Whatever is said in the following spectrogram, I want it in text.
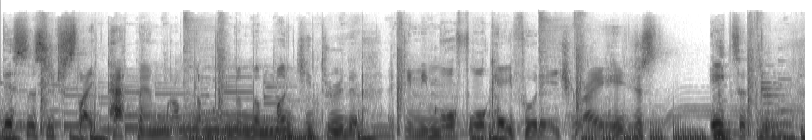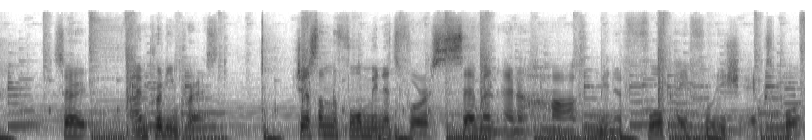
This is just like Pac-Man munching through the, give me more 4K footage, right? He just eats it through. So I'm pretty impressed just under four minutes for a seven and a half minute 4K footage export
